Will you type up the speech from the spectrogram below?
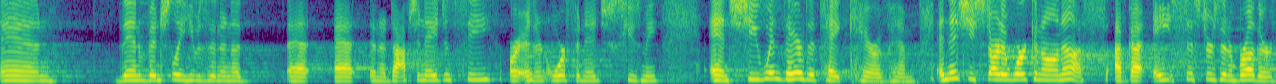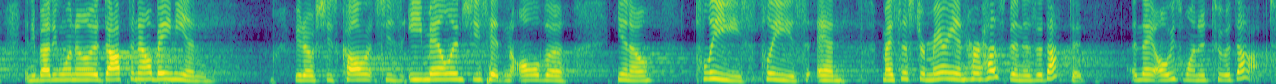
And then eventually he was in an, at, at an adoption agency or at an orphanage, excuse me. And she went there to take care of him. And then she started working on us. I've got eight sisters and a brother. Anybody want to adopt an Albanian? You know, she's calling, she's emailing, she's hitting all the, you know, please, please. And my sister Mary and her husband is adopted, and they always wanted to adopt.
